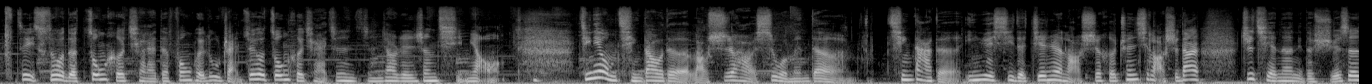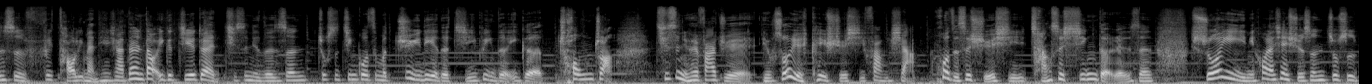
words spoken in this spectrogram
这所有的综合起来的峰回路转，最后综合起来，真的只能叫人生奇妙哦。今天我们请到的老师哈，是我们的。清大的音乐系的兼任老师和春熙老师，当然之前呢，你的学生是非桃李满天下，但是到一个阶段，其实你的人生就是经过这么剧烈的疾病的一个冲撞，其实你会发觉有时候也可以学习放下，或者是学习尝试新的人生。所以你后来现在学生就是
